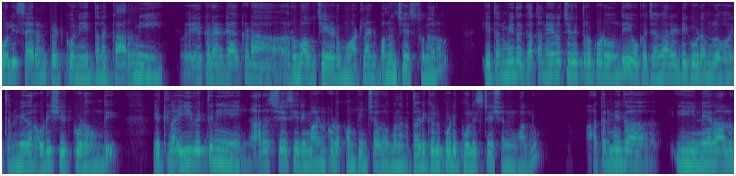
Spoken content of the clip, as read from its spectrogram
పోలీస్ సైరన్ పెట్టుకొని తన కార్ని ఎక్కడంటే అక్కడ రుబాబు చేయడము అట్లాంటి పనులు చేస్తున్నారు. ఇతని మీద గత నేర చరిత్ర కూడా ఉంది. ఒక జంగారెడ్డిగూడెంలో ఇతని మీద రౌడీ షీట్ కూడా ఉంది. ఇట్లా ఈ వ్యక్తిని అరెస్ట్ చేసి రిమాండ్ కూడా పంపించారు మన తడికలపూడి పోలీస్ స్టేషన్ వాళ్ళు. అతని మీద ఈ నేరాలు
